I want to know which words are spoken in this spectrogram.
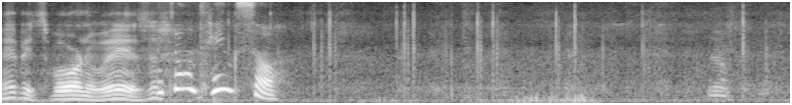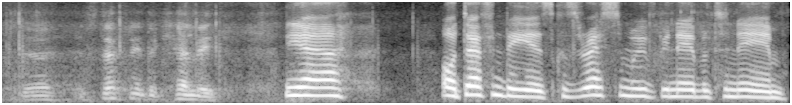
Maybe it's worn away, is it? I don't think so. No. Yeah, it's definitely the Kelly. Yeah. Oh, definitely is, because the rest of them we've been able to name.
